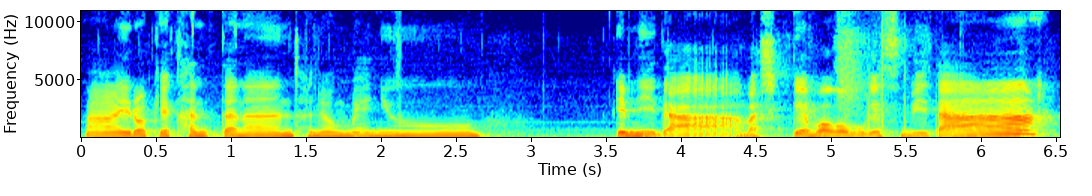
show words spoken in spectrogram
아, 이렇게 간단한 저녁 메뉴입니다. 맛있게 먹어보겠습니다.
